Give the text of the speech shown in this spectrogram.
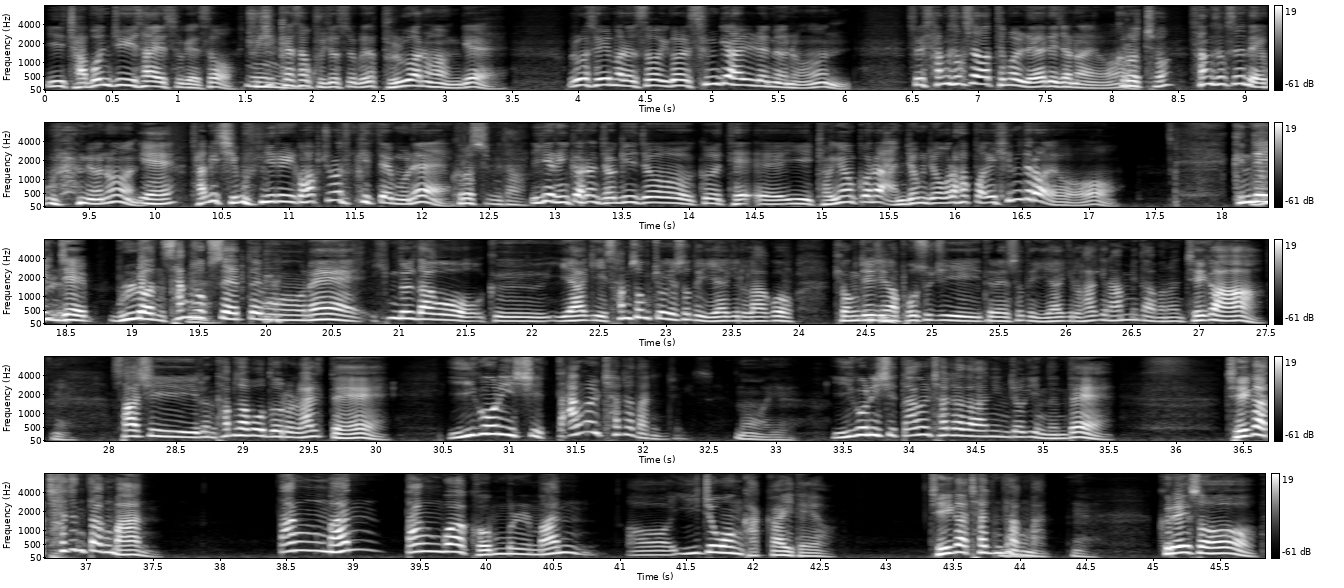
이 자본주의 사회 속에서 주식회사 음. 구조 속에서 불가능한 게 우리가 소위 말해서 이걸 승계하려면은 소위 상속세 같은 걸 내야 되잖아요. 그렇죠. 상속세 내고 나면은 예. 자기 지분율이 확 줄어들기 때문에 그렇습니다. 이게 그러니까는 저기 저 그 이 경영권을 안정적으로 확보하기 힘들어요. 근데 물, 이제 물론 상속세 네. 때문에 힘들다고 그 이야기 삼성 쪽에서도 이야기를 하고 경제지나 음. 보수지들에서도 이야기를 하긴 합니다만은 제가 네. 사실은 탐사 보도를 할 때 이건희 씨 땅을 찾아다닌 적이 있어요. 어, 예. 이건희 씨 땅을 찾아다닌 적이 있는데 제가 찾은 땅만 땅만 땅과 건물만 어 2조 원 가까이 돼요. 제가 찾은 음, 땅만. 예. 그래서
